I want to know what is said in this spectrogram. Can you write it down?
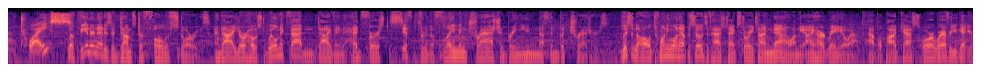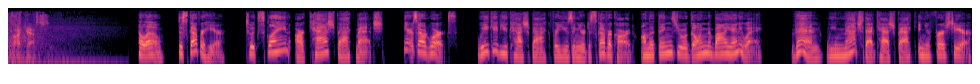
uh, twice. Look, the internet is a dumpster full of stories, and I, your host, Will McFadden, dive in headfirst, sift through the flaming trash, and bring you nothing but treasures. Listen to all 21 episodes of Hashtag Storytime now on the iHeartRadio app, Apple Podcasts, or wherever you get your podcasts. Hello, Discover here to explain our cash back match. Here's how it works we give you cash back for using your Discover card on the things you were going to buy anyway. Then we match that cash back in your first year.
